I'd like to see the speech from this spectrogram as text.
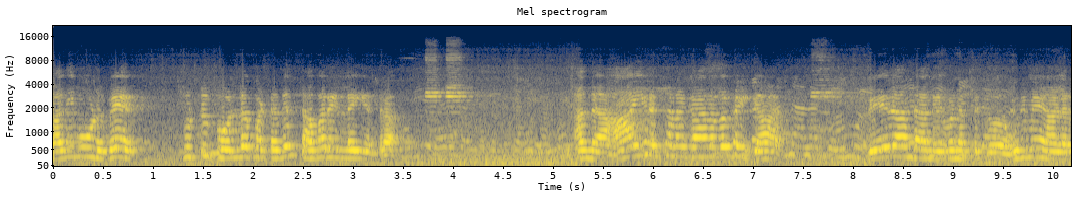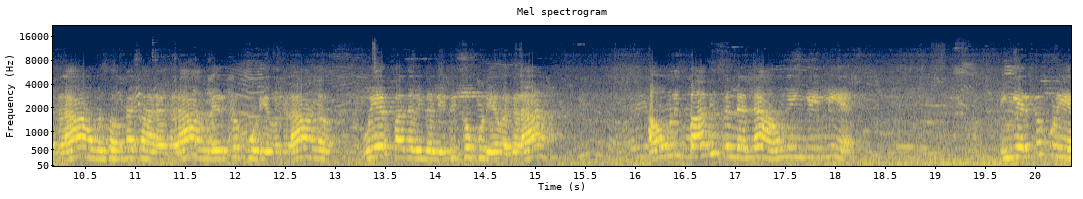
பதிமூணு பேர் சுட்டு கொல்லப்பட்டது தவறில்லை என்றார். அந்த ஆயிரக்கணக்கானவர்கள் யார்? வேதாந்தா நிறுவனத்துக்கு உரிமையாளர்களா? அவங்க சொந்தக்காரங்களா அங்க இருக்கக்கூடியவர்களா? அங்க உயர் பதவிகள் இருக்கக்கூடியவர்களா? அவங்களுக்கு பாதிப்பு இல்லைல்ல அவங்க இங்க இல்லையே. இங்க இருக்கக்கூடிய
